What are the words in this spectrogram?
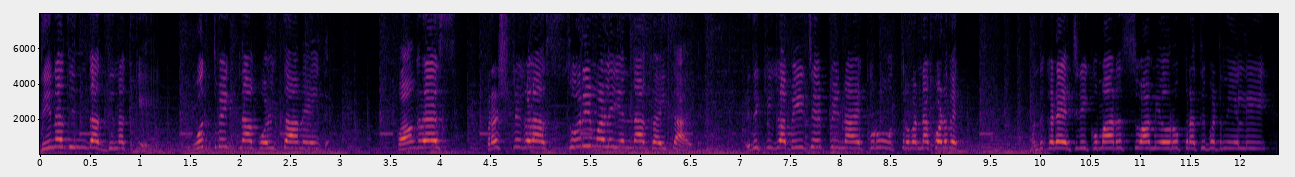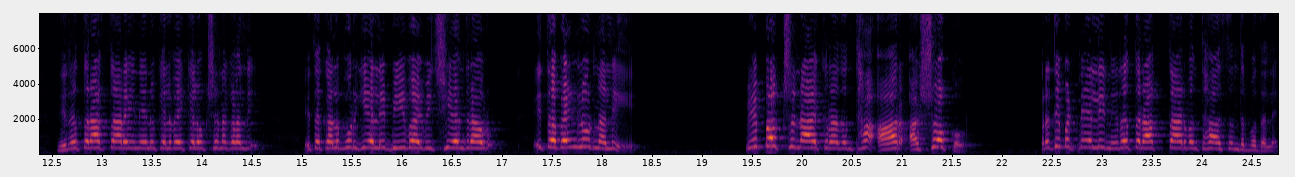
ದಿನದಿಂದ ದಿನಕ್ಕೆ ಉದ್ವಿಗ್ನಗೊಳ್ತಾನೆ ಇದೆ. ಕಾಂಗ್ರೆಸ್ ಪ್ರಶ್ನೆಗಳ ಸುರಿಮಳೆಯನ್ನ ಕೈತಾ ಇದೆ. ಇದಕ್ಕೀಗ ಬಿಜೆಪಿ ನಾಯಕರು ಉತ್ತರವನ್ನ ಕೊಡಬೇಕು. ಒಂದು ಕಡೆ ಎಚ್ ಡಿ ಕುಮಾರಸ್ವಾಮಿ ಅವರು ಪ್ರತಿಭಟನೆಯಲ್ಲಿ ನಿರತರಾಗ್ತಾರೆ, ಇನ್ನೇನು ಕೆಲವೇ ಕೆಲವು ಕ್ಷಣಗಳಲ್ಲಿ. ಇತ್ತ ಕಲಬುರಗಿಯಲ್ಲಿ ಬಿ ವೈ ವಿಜಯೇಂದ್ರ ಅವರು ಇತ್ತ ಬೆಂಗಳೂರಿನಲ್ಲಿ ವಿಪಕ್ಷ ನಾಯಕರಾದಂತಹ ಆರ್ ಅಶೋಕ್ ಅವರು ಪ್ರತಿಭಟನೆಯಲ್ಲಿ ನಿರತರಾಗ್ತಾ ಇರುವಂತಹ ಸಂದರ್ಭದಲ್ಲೇ.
